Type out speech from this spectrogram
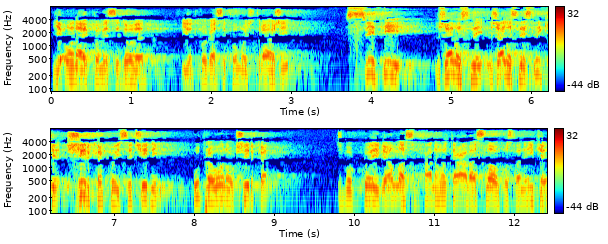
je onaj kome se dove i od koga se pomoć traži. Svi ti žalosne, žalosne slike širka koji se čini, upravo onog širka zbog kojeg je Allah subhanahu wa ta'ala slao poslanike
